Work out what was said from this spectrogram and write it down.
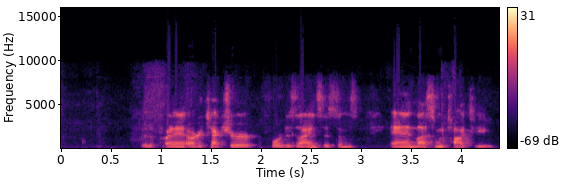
the front end architecture for design systems. And last time we talked to you,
